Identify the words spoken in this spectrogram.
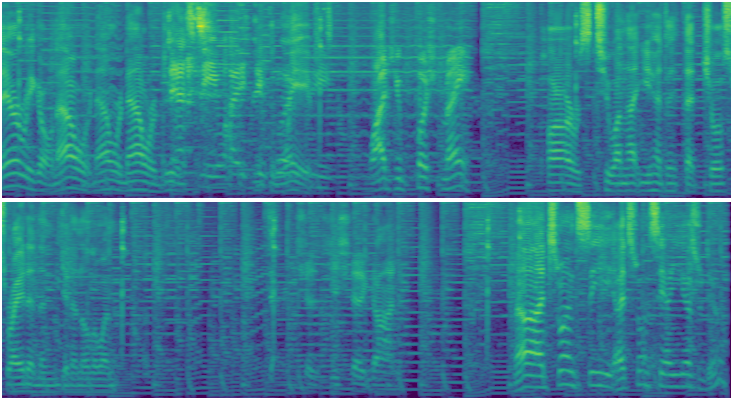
There we go. Now we're now we're now we're doing. Jesse, why did you Making push waves. me? Why'd you push me? Par was two on that. You had to hit that just right and then get another one. You should, you should have gone. No, I just want to see. I just want to see how you guys are doing.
